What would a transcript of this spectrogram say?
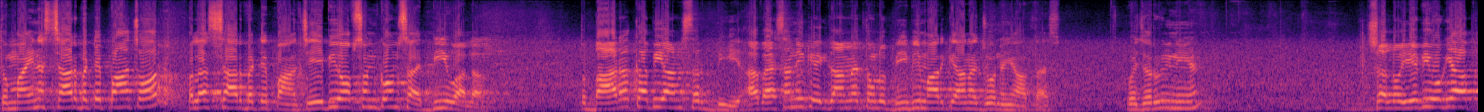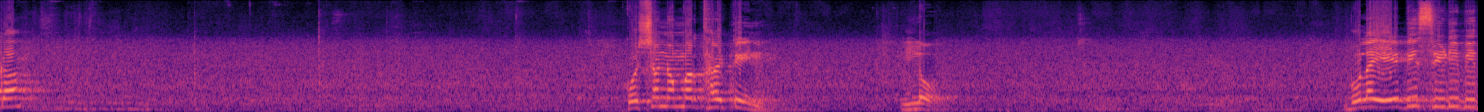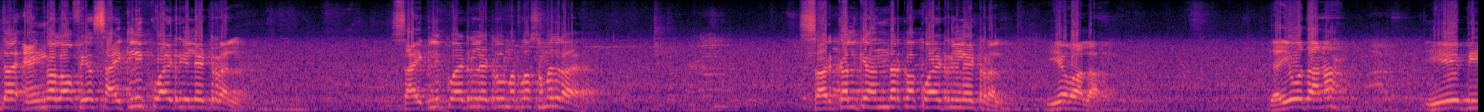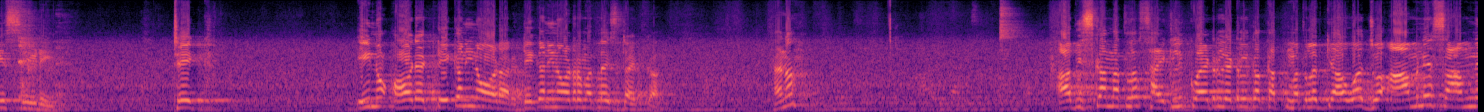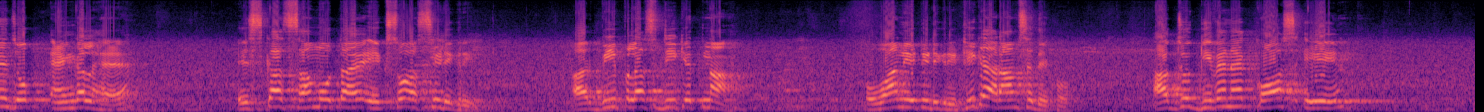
तो माइनस चार बटे पाँच और प्लस चार बटे पाँच। ये भी ऑप्शन कौन सा है? बी वाला। तो बारह का भी आंसर बी अब ऐसा नहीं कि एग्ज़ाम में तुम लोग बी भी मार के आना जो नहीं आता है। कोई ज़रूरी नहीं है। चलो, ये भी हो गया आपका। Question number thirteen. लो। बोला, A, B, C, D, B, the angle of a cyclic quadrilateral. Cyclic quadrilateral मतलब समझ रहा है? सर्कल के अंदर का क्वाड्रिलेटरल ये वाला। यही होता ना? ए बी सी डी ठीक। In order taken in order taken in order मतलब इस टाइप का। है ना? अब इसका मतलब साइक्लिक क्वाड्रिलेटरल का मतलब क्या हुआ? जो आमने सामने जो एंगल है, इसका सम होता है 180 डिग्री। और b प्लस डी कितना? 180 डिग्री ठीक है, आराम से देखो। अब जो गिवन है cos A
